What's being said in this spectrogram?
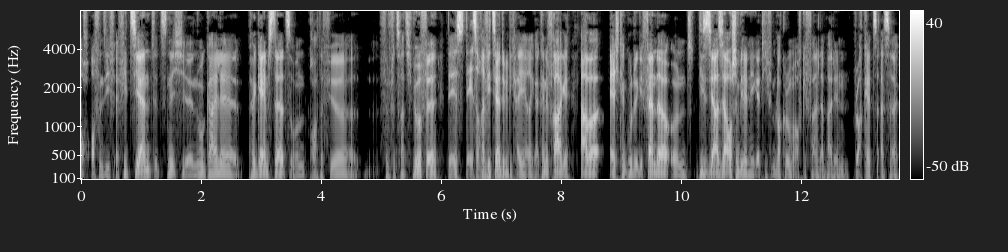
auch offensiv effizient, jetzt nicht äh, nur geile per Game Stats und braucht dafür 25 Würfe. Der ist, der ist auch effizient über die Karriere, gar keine Frage. Aber echt kein guter Defender und dieses Jahr ist er auch schon wieder negativ im Lockerroom aufgefallen, da bei den Rockets, als er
